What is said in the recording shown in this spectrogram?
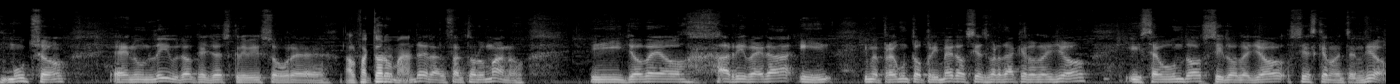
mucho en un libro que yo escribí sobre el factor humano. Mandela, el factor humano. y yo veo a Rivera y, y me pregunto primero si es verdad que lo leyó y segundo si lo leyó si es que no entendió.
